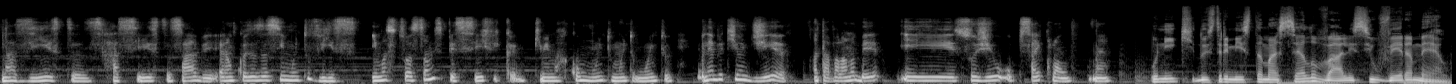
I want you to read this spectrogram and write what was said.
nazistas, racistas, sabe? Eram coisas assim muito vis. E uma situação específica que me marcou muito, muito, muito. Eu lembro que um dia eu tava lá no B e surgiu o Psyclone, né? O nick do extremista Marcelo Vale Silveira Melo,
